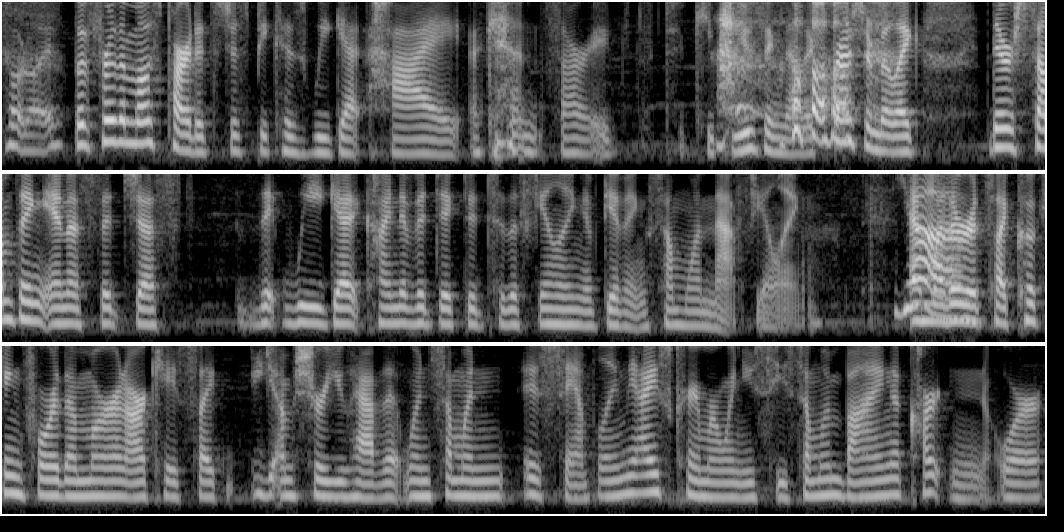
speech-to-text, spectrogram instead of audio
Totally. But for the most part it's just because we get high again, sorry to keep using that expression, but like there's something in us that just that we get kind of addicted to the feeling of giving someone that feeling. And whether it's like cooking for them or in our case, like I'm sure you have that when someone is sampling the ice cream or when you see someone buying a carton or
